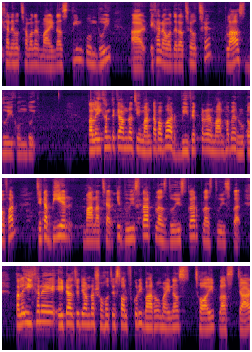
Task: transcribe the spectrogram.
এখানে হচ্ছে আমাদের মাইনাস তিন গুণ দুই, আর এখানে আমাদের আছে হচ্ছে প্লাস দুই গুণ দুই। তাহলে এইখান থেকে আমরা যে মানটা পাবো আর বি ভেক্টরের মান হবে রুট ওভার যেটা বি এর মান আছে আর কি, দুই স্কোয়ার প্লাস দুই স্কোয়ার প্লাস দুই স্কোয়ার তাহলে এইখানে এটা যদি আমরা সহজে সলভ করি, বারো মাইনাস ছয় প্লাস চার,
